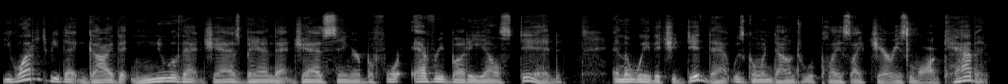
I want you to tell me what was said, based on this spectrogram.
You wanted to be that guy that knew of that jazz band, that jazz singer before everybody else did. And the way that you did that was going down to a place like Jerry's Log Cabin.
